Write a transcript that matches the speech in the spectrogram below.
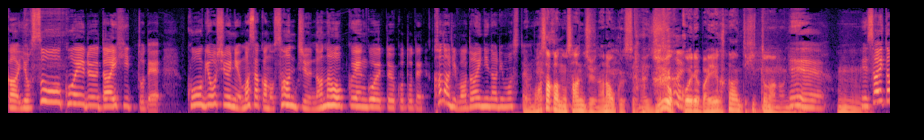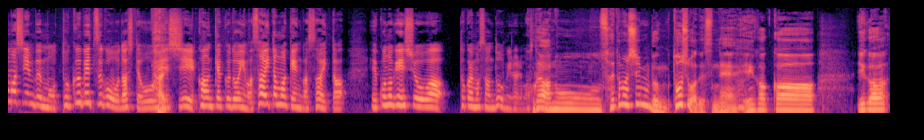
が予想を超える大ヒットで興行収入まさかの37億円超えということでかなり話題になりましたよね。まさかの37億ですよね。10億超えれば映画なんてヒットなのに、えーうん、埼玉新聞も特別号を出して応援し、はい、観客動員は埼玉県が最多えこの現象は高山さんどう見られますこれあの埼玉新聞当初はですね、映画化映画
